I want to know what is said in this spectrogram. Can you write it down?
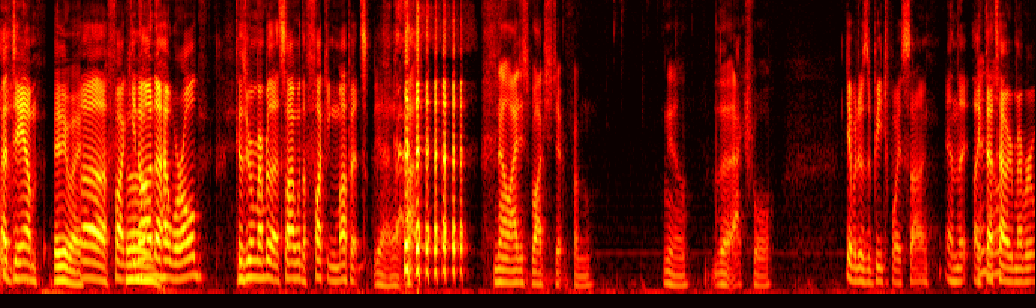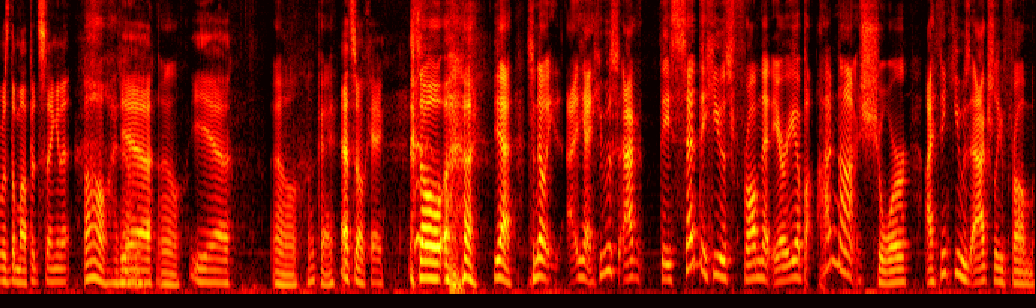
Ah, damn. Anyway. Uh, fuck. You know how I know how we're old? Because we remember that song with the fucking Muppets. yeah. I- no, I just watched it from, you know, the actual. Yeah, but it was a Beach Boys song, and the, like I that's know. how I remember it was the Muppets singing it. Oh, I don't Yeah. Oh, Yeah, oh, okay. that's okay. So, yeah. So no, uh, yeah, he was. They said that he was from that area, but I'm not sure. I think he was actually from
